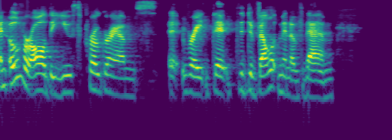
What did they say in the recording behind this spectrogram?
And overall, the youth programs, eh, right, the the development of them,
